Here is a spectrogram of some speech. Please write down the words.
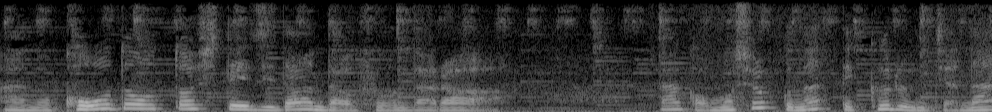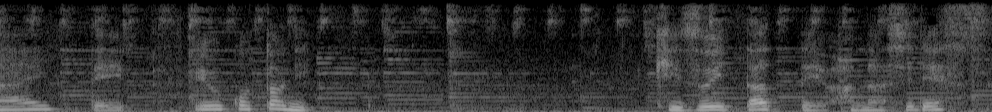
あの行動として地団打を踏んだらなんか面白くなってくるんじゃないっていうことに気づいたっていう話です。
